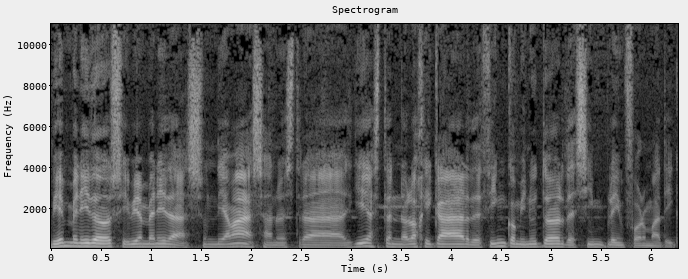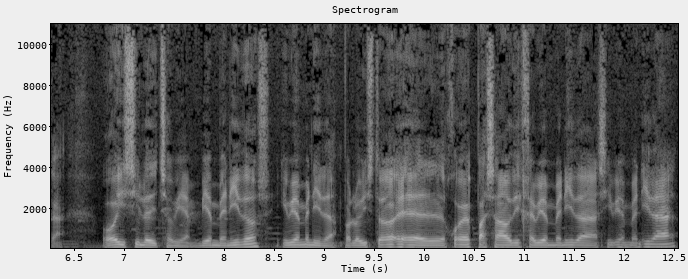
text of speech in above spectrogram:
Bienvenidos y bienvenidas un día más a nuestras guías tecnológicas de 5 minutos de simple informática. Hoy sí lo he dicho bien, bienvenidos y bienvenidas. Por lo visto el jueves pasado dije bienvenidas y bienvenidas.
